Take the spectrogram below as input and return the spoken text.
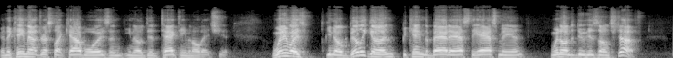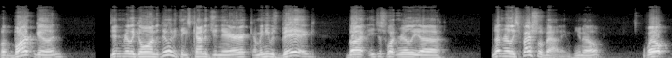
and they came out dressed like cowboys, and you know did tag team and all that shit. Well, anyways, you know Billy Gunn became the badass, the ass man. Went on to do his own stuff, but Bart Gunn didn't really go on to do anything. He's kind of generic. I mean, he was big, but he just wasn't really uh nothing really special about him, you know. Well,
